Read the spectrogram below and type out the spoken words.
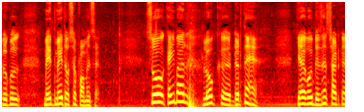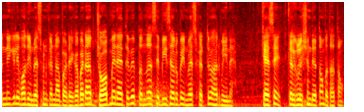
बिल्कुल मेरी मेरी तरफ़ से प्रॉमिस है। सो so, कई बार लोग डरते हैं क्या कोई बिज़नेस स्टार्ट करने के लिए बहुत इन्वेस्टमेंट करना पड़ेगा बट आप जॉब में रहते हुए पंद्रह से बीस हज़ार रुपये इन्वेस्ट करते हो हर महीने। कैसे कैलकुलेशन देता हूँ बताता हूँ।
